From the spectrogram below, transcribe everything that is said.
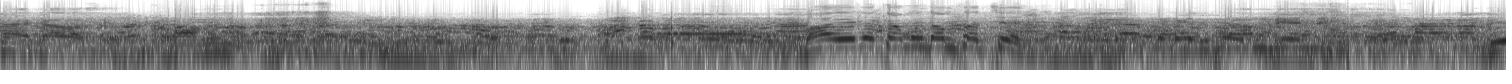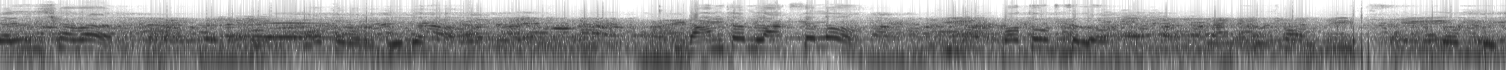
হ্যাঁ গাছ আছে। গাভিন আছে। ভাই এটা কেমন দাম চাচ্ছেন? বিয়াল্লিশ হাজার। কত বড় দুধের ছাগল দাম টাম লাগছিল। কত উঠছিল? চব্বিশ।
